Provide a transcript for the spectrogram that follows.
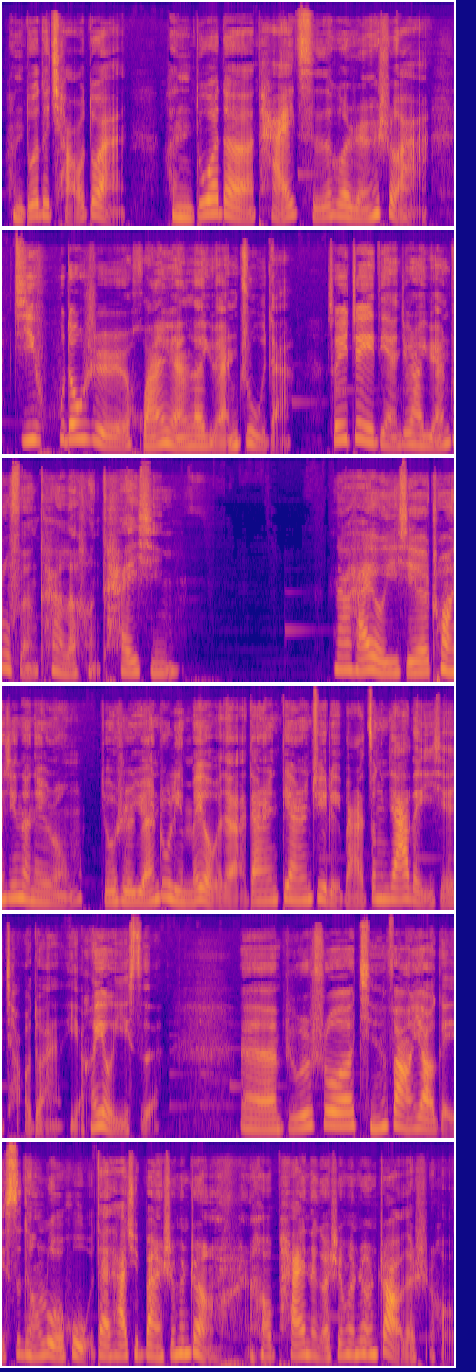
很多的桥段、很多的台词和人设啊，几乎都是还原了原著的，所以这一点就让原著粉看了很开心。那还有一些创新的内容，就是原著里没有的，但是电视剧里边增加的一些桥段也很有意思。呃，比如说秦放要给司藤落户，带他去办身份证，然后拍那个身份证照的时候，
